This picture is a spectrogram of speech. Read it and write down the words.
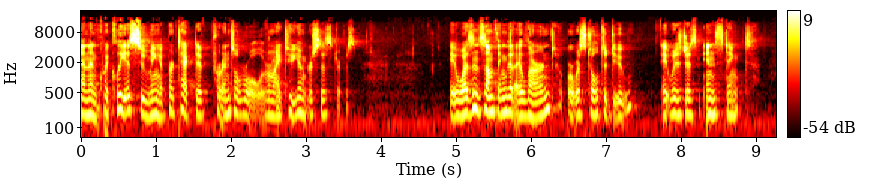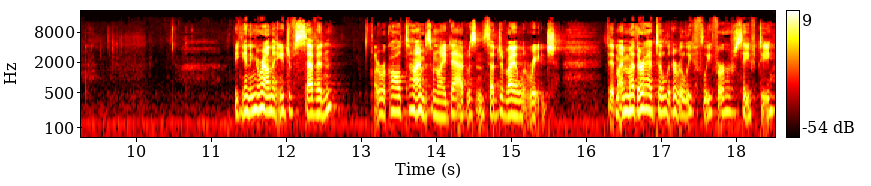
and then quickly assuming a protective parental role over my two younger sisters. It wasn't something that I learned or was told to do, it was just instinct. Beginning around the age of seven, I recall times when my dad was in such a violent rage that my mother had to literally flee for her safety.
